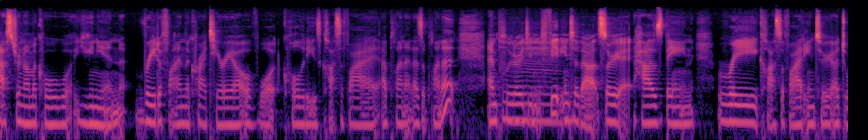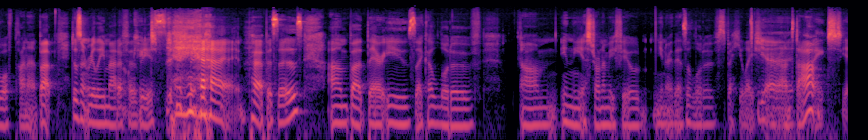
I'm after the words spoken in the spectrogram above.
Astronomical Union redefine the criteria of what qualities classify a planet as a planet, and Pluto mm. didn't fit into that, so it has been reclassified into a dwarf planet. But it doesn't really matter oh, for cute. this yeah, purposes. Um, but there is like a lot of um, in the astronomy field, you know, there's a lot of speculation yeah, around that. Yeah.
